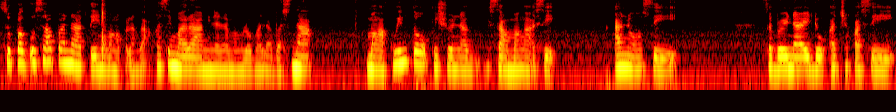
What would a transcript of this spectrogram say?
So, pag-usapan natin mga palangga, kasi marami na namang lumalabas na mga kwento, kasi nagsama nga si, ano, si, sa Bernardo at saka si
